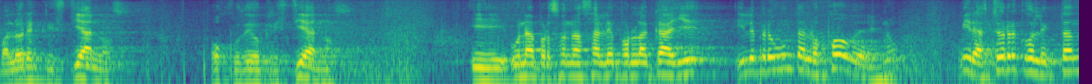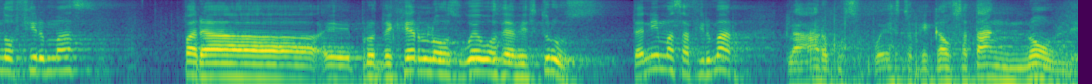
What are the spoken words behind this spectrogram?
valores cristianos o judeocristianos y una persona sale por la calle y le pregunta a los jóvenes, ¿no? Mira, estoy recolectando firmas para eh, proteger los huevos de avestruz. ¿Te animas a firmar? Claro, por supuesto, qué causa tan noble.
